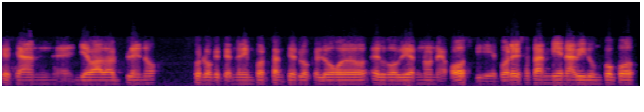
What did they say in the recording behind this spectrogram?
que se han eh, llevado al pleno, pues lo que tendrá importancia es lo que luego el gobierno negocie. Por eso también ha habido un poco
